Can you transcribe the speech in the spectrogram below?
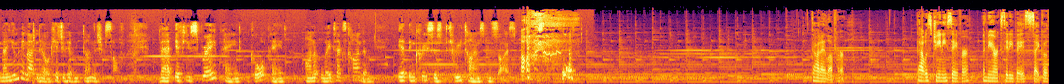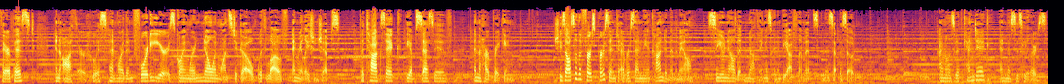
Now, you may not know, in case you haven't done this yourself, that if you spray paint, gold paint, on a latex condom, it increases three times in size. Oh. God, I love her. That was Jeanne Safer, a New York City based psychotherapist and author who has spent more than 40 years going where no one wants to go with love and relationships the toxic, the obsessive, and the heartbreaking. She's also the first person to ever send me a condom in the mail, so you know that nothing is going to be off limits in this episode. I'm Elizabeth Kendig, and this is Healers.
